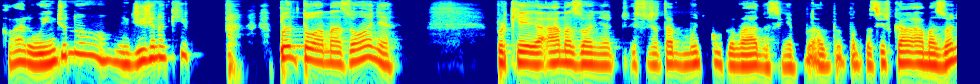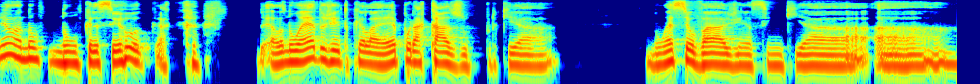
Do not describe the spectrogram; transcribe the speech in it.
claro, o índio não, o indígena que plantou a Amazônia, porque a Amazônia, isso já está muito comprovado, assim, ao ponto pacífico, a Amazônia ela não, não cresceu, ela não é do jeito que ela é por acaso, porque a, não é selvagem assim que a, a,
